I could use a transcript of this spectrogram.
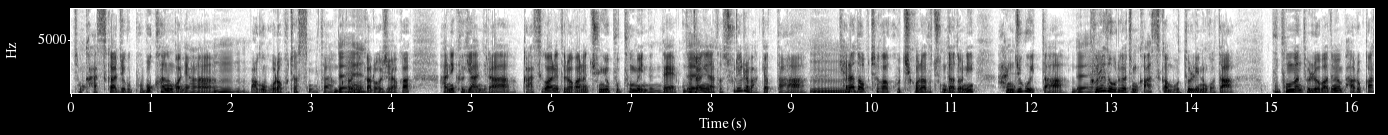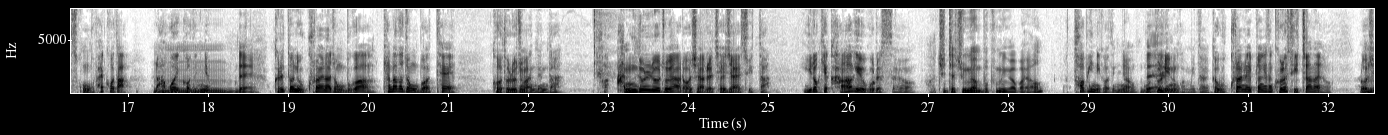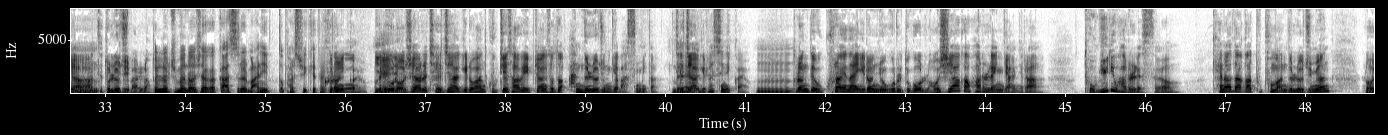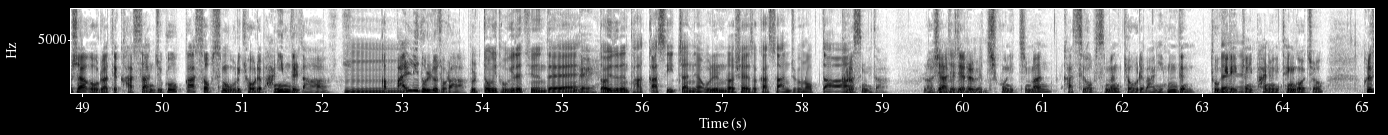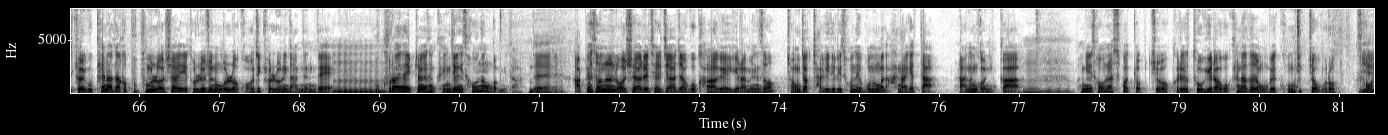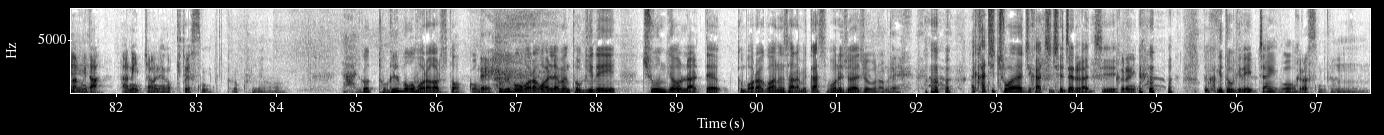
지금 가스 가지고 보복하는 거냐 음. 마구 몰아붙였습니다. 네. 그러니까 러시아가 아니 그게 아니라 가스관에 들어가는 중요 부품이 있는데 고장이 네. 나서 수리를 맡겼다. 음. 캐나다 업체가 고치고 나서 준다더니 안 주고 있다. 네. 그래서 우리가 지금 가스가 못 돌리는 거다. 부품만 돌려받으면 바로 가스 공급할 거다라고 했거든요. 음, 네. 그랬더니 우크라이나 정부가 캐나다 정부한테 그거 돌려주면 안 된다. 안 돌려줘야 러시아를 제재할 수 있다. 이렇게 강하게 요구를 했어요. 아, 진짜 중요한 부품인가 봐요. 터빈이거든요. 못 네. 돌리는 겁니다. 그러니까 우크라이나 입장에서는 그럴 수 있잖아요. 러시아한테 돌려주지 말라고. 돌려주면 러시아가 가스를 많이 또 팔 수 있게 될 그러니까요. 거고. 그리고 예. 러시아를 제재하기로 한 국제사회 입장에서도 안 돌려주는 게 맞습니다. 네. 제재하기로 했으니까요. 음, 그런데 우크라이나 이런 요구를 두고 러시아가 화를 낸 게 아니라 독일이 화를 냈어요. 캐나다가 부품 안 돌려주면 러시아가 우리한테 가스 안 주고 가스 없으면 우리 겨울에 많이 힘들다. 음. 그러니까 빨리 돌려줘라. 불똥이 독일에 튀는데 네. 너희들은 다 가스 있잖냐? 우리는 러시아에서 가스 안 주면 없다. 그렇습니다. 러시아 제재를 외치고는 있지만 가스가 없으면 겨울에 많이 힘든 독일의 네. 입장이 반영이 된 거죠. 그래서 결국 캐나다가 부품을 러시아에 돌려주는 걸로 어제 결론이 났는데 음, 우크라이나 입장에서는 굉장히 서운한 겁니다. 네. 앞에서는 러시아를 제재하자고 강하게 얘기를 하면서 정작 자기들이 손해 보는 건 안 하겠다라는 거니까 음, 굉장히 서운할 수밖에 없죠. 그래서 독일하고 캐나다 정부에 공식적으로 예. 서운합니다라는 입장을 내놓기도 했습니다. 그렇군요. 야, 이거 독일 보고 뭐라고 할 수도 없고. 네. 독일 보고 뭐라고 하려면 독일의 추운 겨울 날 때 그 뭐라고 하는 사람이 가스 보내줘야죠, 그러면. 네, 같이 추워야지 같이 제재를 하지. 그러니까 또 그게 독일의 입장이고. 그렇습니다. 음,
